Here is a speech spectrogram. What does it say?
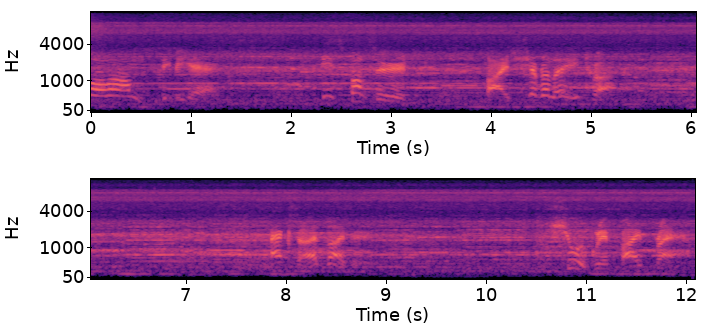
Baseball on CBS is sponsored by Chevrolet Truck, AXA Advisors, Sure Grip by Brand.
